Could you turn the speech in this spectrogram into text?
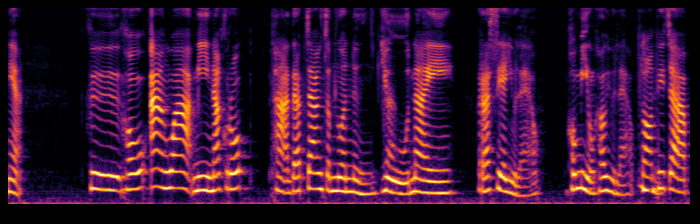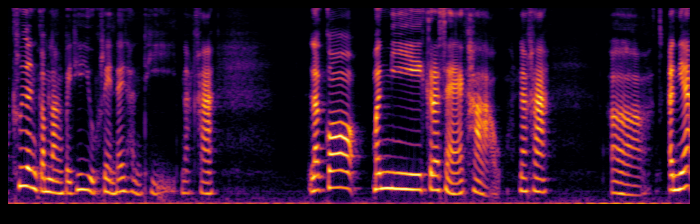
เนี่ยคือเขาอ้างว่ามีนักรบทหารรับจ้างจำนวนหนึ่งอยู่ในรัสเซียอยู่แล้วเขามีของเขาอยู่แล้ว พร้อมที่จะเคลื่อนกำลังไปที่ยูเครนได้ทันทีนะคะ แล้วก็มันมีกระแสข่าวนะคะเอ่ออันเนี้ย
